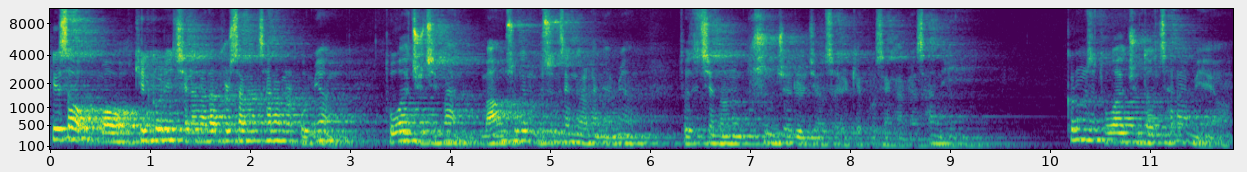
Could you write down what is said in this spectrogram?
그래서 뭐 길거리에 지나가다 불쌍한 사람을 보면 도와주지만 마음속에는 무슨 생각을 하냐면 도대체 너는 무슨 죄를 지어서 이렇게 고생하며 사니? 그러면서 도와주던 사람이에요.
